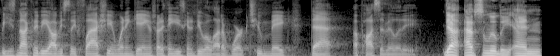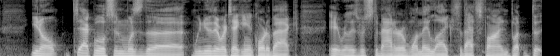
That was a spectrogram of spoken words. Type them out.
He's not going to be obviously flashy and winning games, but I think he's going to do a lot of work to make that a possibility. Yeah, absolutely. And you know, Zach Wilson was the we knew they were taking a quarterback. It really is just a matter of one they liked, so that's fine. But the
